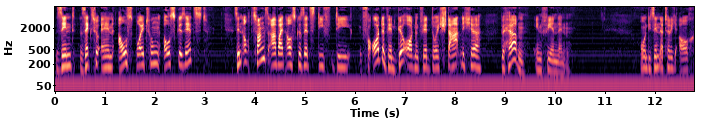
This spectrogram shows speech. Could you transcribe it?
sind sexuellen Ausbeutungen ausgesetzt, sind auch Zwangsarbeit ausgesetzt, die, die verordnet wird, geordnet wird durch staatliche Behörden in vielen Ländern. Und die sind natürlich auch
